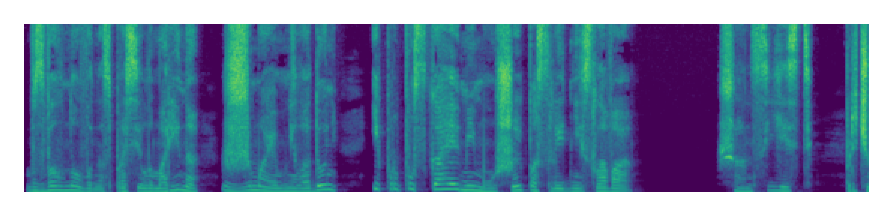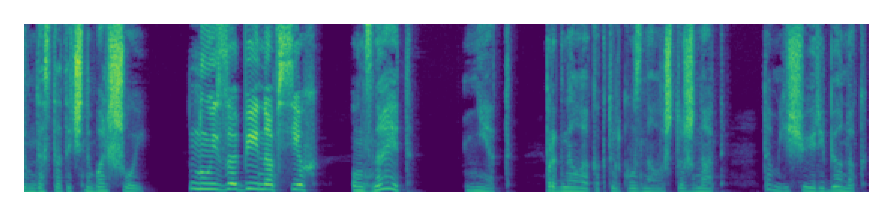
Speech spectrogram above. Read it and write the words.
Взволнованно спросила Марина, сжимая мне ладонь и пропуская мимо ушей последние слова. Шанс есть, причем достаточно большой. Ну и забей на всех! Он знает? Нет. Прогнала, как только узнала, что женат. Там еще и ребенок.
